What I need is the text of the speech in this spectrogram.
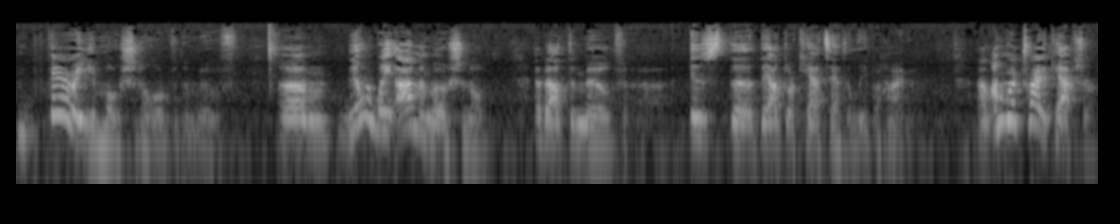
very emotional over the move. Um, the only way I'm emotional about the move uh, is the the outdoor cats I have to leave behind. Um, I'm going to try to capture them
